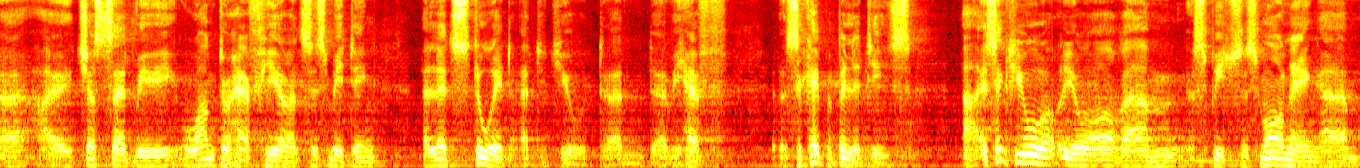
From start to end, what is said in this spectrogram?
uh, I just said we want to have here at this meeting a let's do it attitude, and uh, we have the capabilities. Uh, I think you, your um, speech this morning um,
